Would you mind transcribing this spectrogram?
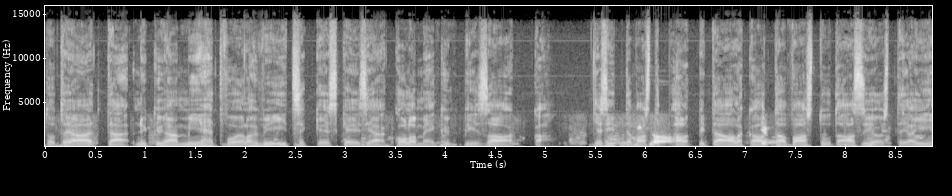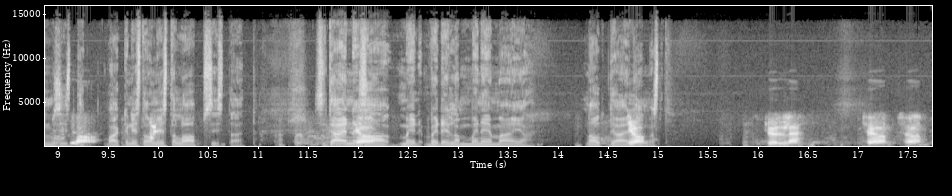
toteaa, että nykyään miehet voi olla hyvin itsekeskeisiä 30 saakka. Ja sitten vasta Joo. pitää alkaa Joo. ottaa vastuuta asioista ja ihmisistä, Joo. vaikka niistä omista lapsista. Että sitä ennen Joo. saa vedellä menemään ja nauttia Joo. elämästä. Kyllä, se on. Se on.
